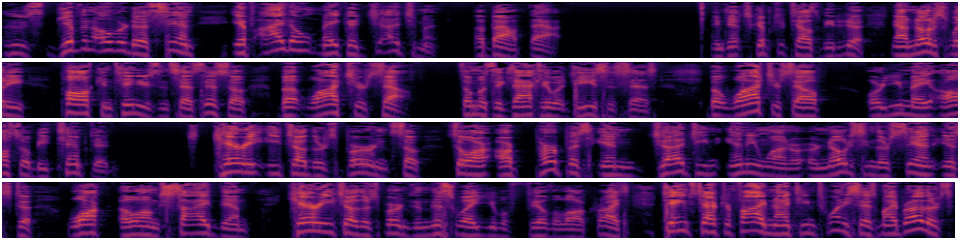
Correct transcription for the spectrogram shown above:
who's given over to a sin if I don't make a judgment about that? And yet scripture tells me to do it. Now notice what he, Paul continues and says this, so, but watch yourself. It's almost exactly what Jesus says. But watch yourself or you may also be tempted carry each other's burdens. So, so our, our purpose in judging anyone or, or noticing their sin is to walk alongside them, carry each other's burdens. In this way, you will feel the law of Christ. James chapter 5, 19, 20 says, My brothers,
